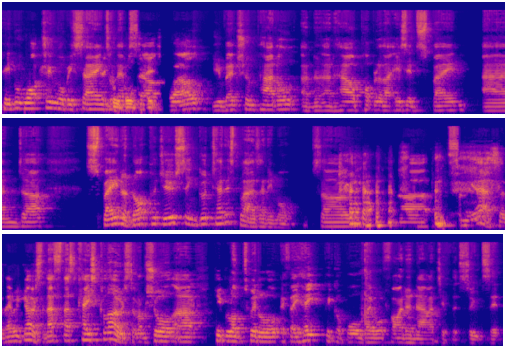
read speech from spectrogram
people watching will be saying to themselves, well, you mentioned padel and, and how popular that is in Spain, and uh, Spain are not producing good tennis players anymore. So, uh, so yeah, so there we go. So that's that's case closed, and I'm sure uh, people on Twitter, if they hate pickleball, they will find a narrative that suits it.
